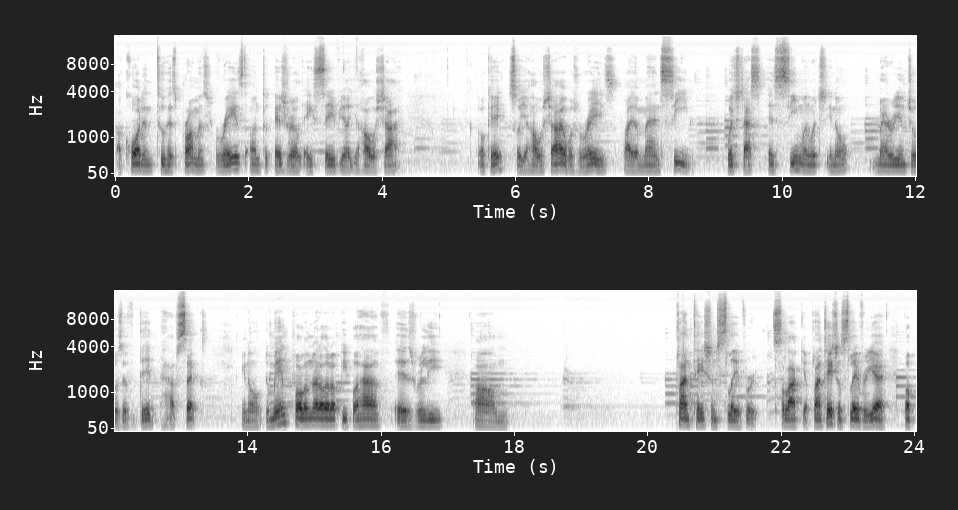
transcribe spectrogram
according to his promise, raised unto Israel a Savior, Yahawashi Okay, so Yahushua was raised by a man's seed, which that's his semen, which you know Mary and Joseph did have sex. You know, the main problem that a lot of people have is really um, plantation slavery. Salakia, plantation slavery, yeah, but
